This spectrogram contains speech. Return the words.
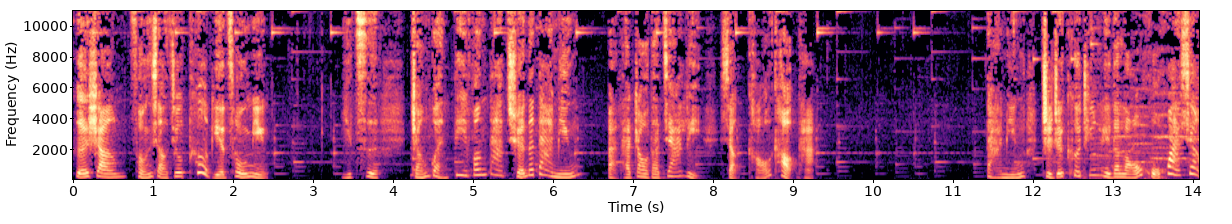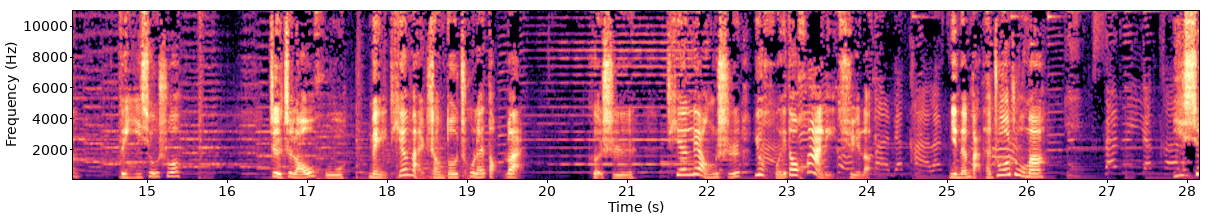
和尚从小就特别聪明。一次，掌管地方大权的大明把他召到家里，想考考他。大明指着客厅里的老虎画像，对一休说：“这只老虎每天晚上都出来捣乱，可是天亮时又回到画里去了。你能把它捉住吗？”一休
